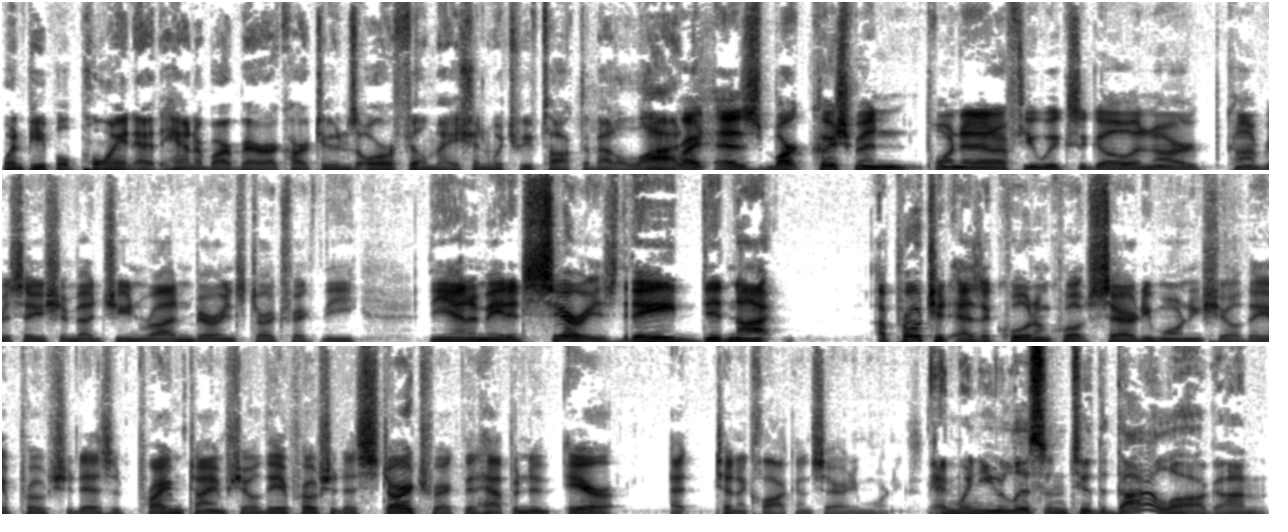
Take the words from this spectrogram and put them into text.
when people point at hanna-barbera cartoons or filmation which we've talked about a lot Right, as Mark Cushman pointed out a few weeks ago in our conversation about Gene Roddenberry and Star Trek, the the animated series, they did not approach it as a quote unquote Saturday morning show. They approached it as a primetime show. They approached it as Star Trek that happened to air at ten o'clock on Saturday mornings. And when you listen to the dialogue on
